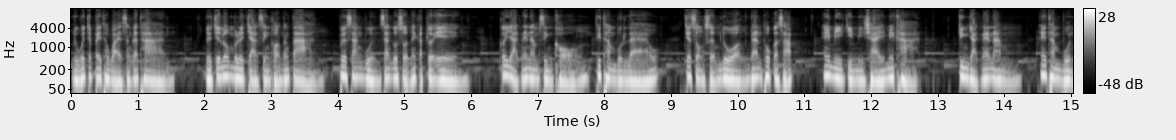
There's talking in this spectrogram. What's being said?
หรือว่าจะไปถวายสังฆทาน หรือจะร่วมบริจาคสิ่งของต่างๆ เพื่อสร้างบุญสร้างกุศลให้กับตัวเอง ก็อยากแนะนำสิ่งของที่ทำบุญแล้ว จะส่งเสริมดวงด้านโภคทรัพย์ ให้มีกินมีใช้ไม่ขาด จึงอยากแนะนำ ให้ทำบุญ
